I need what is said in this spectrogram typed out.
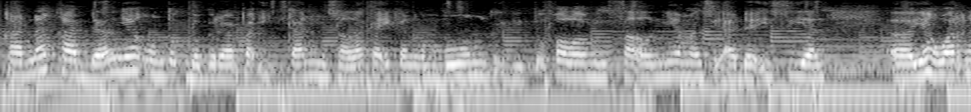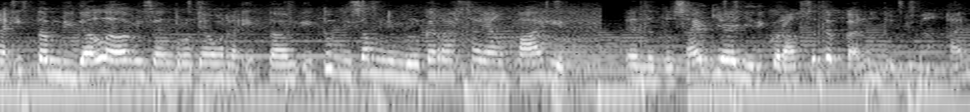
Karena kadang ya untuk beberapa ikan misalnya kayak ikan gembung kayak gitu kalau misalnya masih ada isian uh, yang warna hitam di dalam isian perutnya warna hitam itu bisa menimbulkan rasa yang pahit dan tentu saja jadi kurang sedap kan untuk dimakan.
